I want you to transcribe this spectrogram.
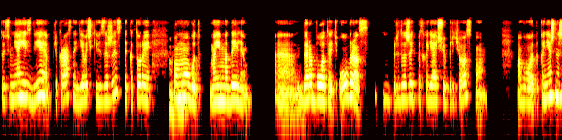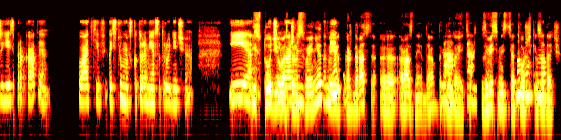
То есть у меня есть две прекрасные девочки-визажисты, которые угу. помогут моим моделям. э, доработать образ, предложить подходящую прическу. Вот. Конечно же, есть прокаты платьев и костюмов, с которыми я сотрудничаю. И, и студии у вас тоже своей нет, момент... вы каждый раз э, разные, да, предлагаете, да, да. в зависимости от ну, творческих нас, задач.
